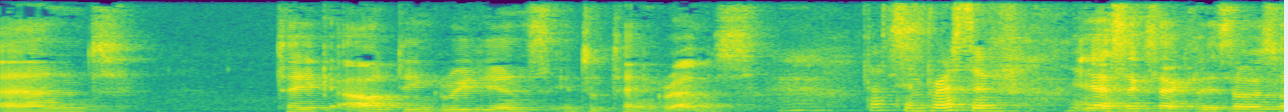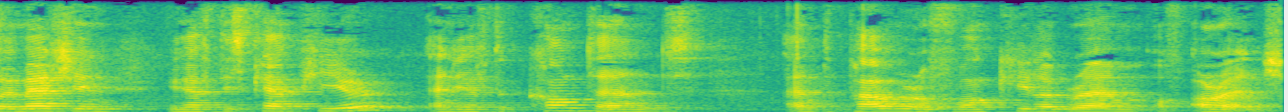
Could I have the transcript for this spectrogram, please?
and take out the ingredients into 10 grams. That's impressive. Yeah. Yes, exactly. So, so imagine you have this cap here and you have the content and the power of one kilogram of orange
